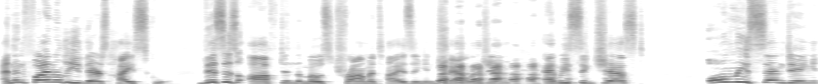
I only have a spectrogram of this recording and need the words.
And then finally, there's high school. This is often the most traumatizing and challenging, and we suggest only sending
